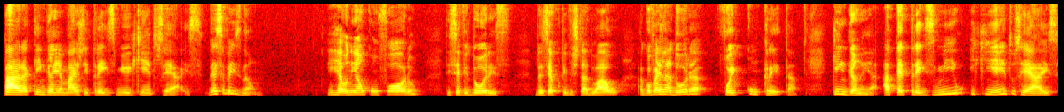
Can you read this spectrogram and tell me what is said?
para quem ganha mais de R$ 3.500. Dessa vez não. Em reunião com o Fórum de Servidores do Executivo Estadual, a governadora foi concreta. Quem ganha até R$ 3.500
